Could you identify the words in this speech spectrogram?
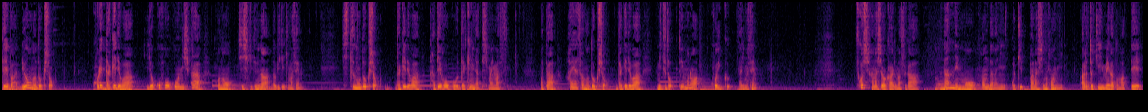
例えば量の読書。これだけでは横方向にしかこの知識というのは伸びていきません。質の読書だけでは縦方向だけになってしまいます。また速さの読書だけでは密度というものは濃いくなりません。少し話は変わりますが何年も本棚に置きっぱなしの本にある時目が止まって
